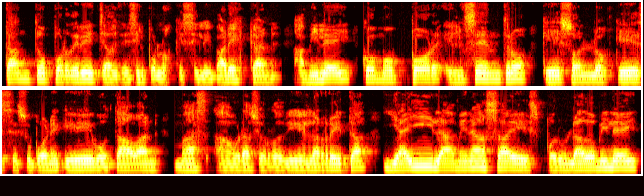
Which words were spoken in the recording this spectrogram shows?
tanto por derecha, es decir, por los que se le parezcan a mi ley, como por el centro, que son los que se supone que votaban más a Horacio Rodríguez Larreta. Y ahí la amenaza es, por un lado, mi ley,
